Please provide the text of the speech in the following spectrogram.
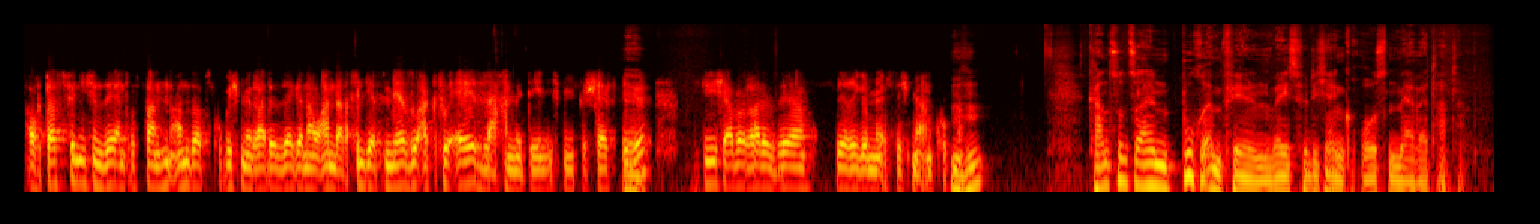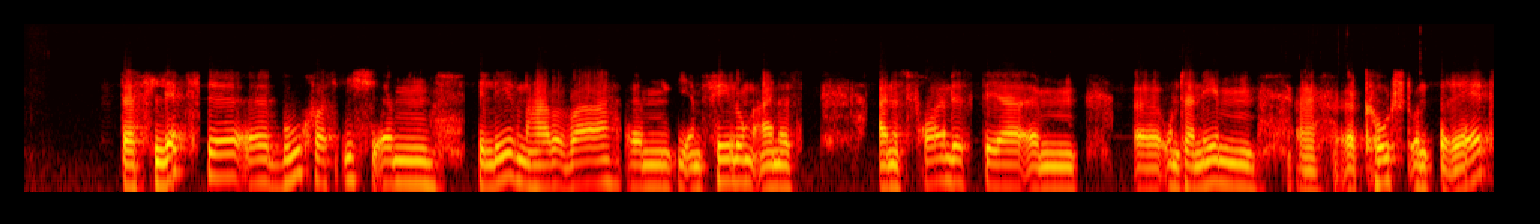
Auch das finde ich einen sehr interessanten Ansatz, gucke ich mir gerade sehr genau an. Das sind jetzt mehr so aktuell Sachen, mit denen ich mich beschäftige, ja. Die ich aber gerade sehr, sehr regelmäßig mir angucke. Mhm. Kannst du uns ein Buch empfehlen, welches für dich einen großen Mehrwert hatte? Das letzte äh, Buch, was ich ähm, gelesen habe, war ähm, die Empfehlung eines eines Freundes, der ähm, äh, Unternehmen äh, äh, coacht und berät.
